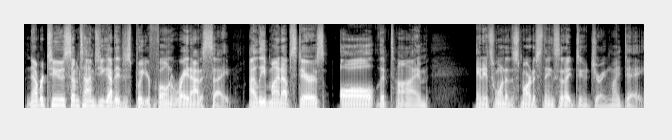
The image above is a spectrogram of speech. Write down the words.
Number two, sometimes you got to just put your phone right out of sight. I leave mine upstairs all the time, and it's one of the smartest things that I do during my day.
